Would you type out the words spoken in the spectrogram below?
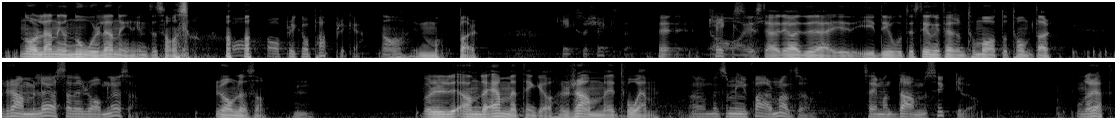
Norrlänning och norrlänning, inte samma sak. Pa- Paprika och paprika. Ja, muppar. Kex och kex då? Kex. Ja, just det. Ja, det där är idiotiskt. Det är ungefär som tomat och tomtar. Ramlösa eller Ramlösa? Ramlösa. Mm. Var det det andra M tänker jag? Ram är två M. Ja, men som min farmor alltså. Säger man dammcykel då? Hon har rätt.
